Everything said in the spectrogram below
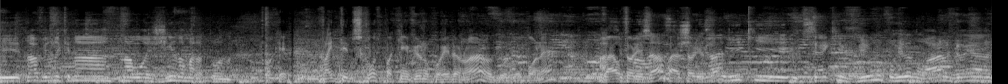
E tá vendo aqui na, na lojinha da maratona. Ok. Vai ter desconto pra quem viu no Corrida no Ar, do, do boné? Vai Ah, se autorizar? falar, Vai se autorizar? ali que disser que viu no Corrida no Ar, ganha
